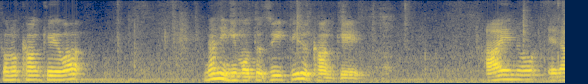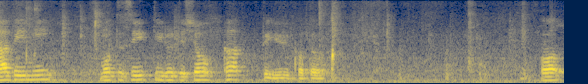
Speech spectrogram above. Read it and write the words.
その関係は何に基づいている関係愛の選びに基づいているでしょうかということを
